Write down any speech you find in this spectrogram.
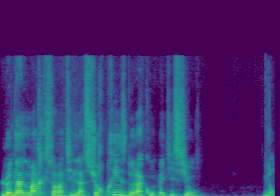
Le Danemark sera-t-il la surprise de la compétition? Non.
